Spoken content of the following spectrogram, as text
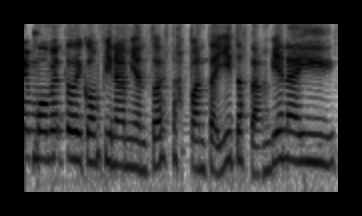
en momentos de confinamiento, estas pantallitas también ahí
